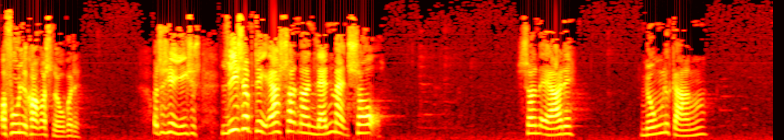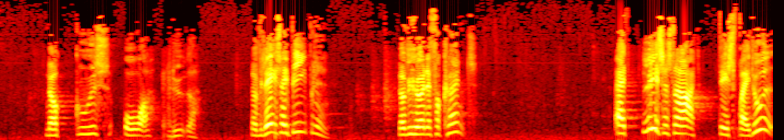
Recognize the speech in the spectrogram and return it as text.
og fuglene kommer og snupper det. Og så siger Jesus, ligesom det er sådan, når en landmand sår, sådan er det nogle gange, når Guds ord lyder. Når vi læser i Bibelen, når vi hører det forkønt, at lige så snart det er spredt ud,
